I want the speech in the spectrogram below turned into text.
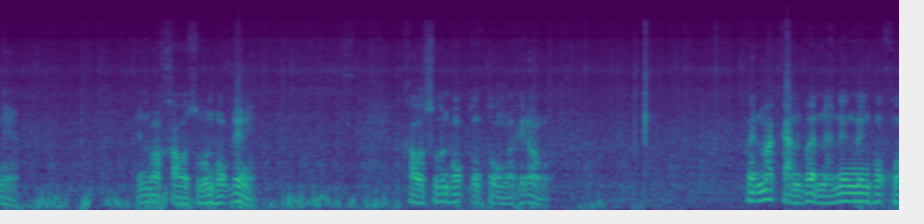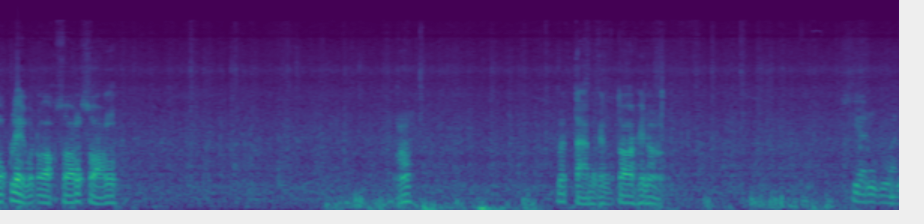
เนี่ยเห็นว่าเข่าศูนย์หกด้วยนี่เข่าศูนย์หกตรงๆนะพี่น้อง เพิ่นมากันเบิ้ลนะหนึ่งหนึ่งหกหกเลขออกสองสองเอามาตามกันต่อพี่น้องเชียนหยวน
